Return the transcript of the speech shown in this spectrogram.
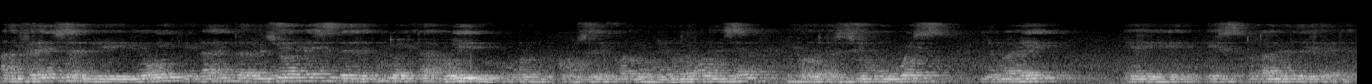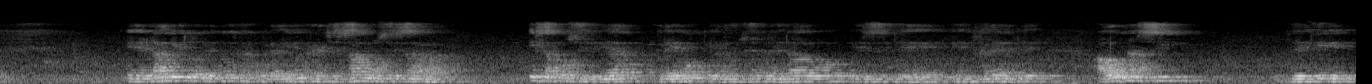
a diferencia de, hoy que la intervención es desde el punto de vista jurídico, como, se dijo en, otra ponencia, es por la decisión de un juez y la nueva ley eh, es totalmente diferente. En el ámbito de nuestras cooperativas rechazamos esa, esa posibilidad, creemos que la función del Estado es, este, es diferente. Aún así, de que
